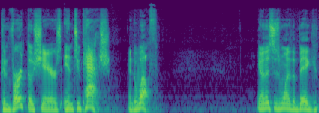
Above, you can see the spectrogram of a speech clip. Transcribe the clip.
convert those shares into cash, into wealth. You know, this is one of the big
